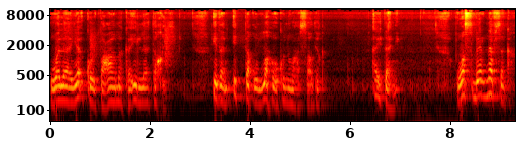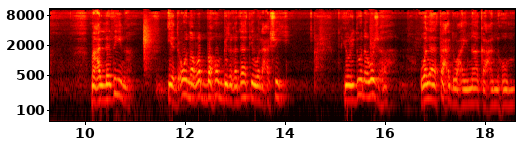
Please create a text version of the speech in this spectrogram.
ولا يأكل طعامك إلا تقي إذا اتقوا الله وكونوا مع الصادق آية ثانية. واصبر نفسك مع الذين يدعون ربهم بالغداة والعشي. يريدون وجهه. ولا تعد عيناك عنهم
